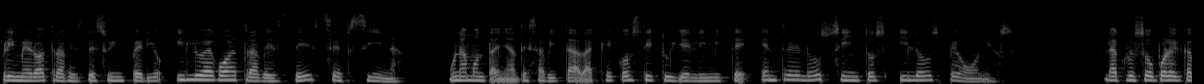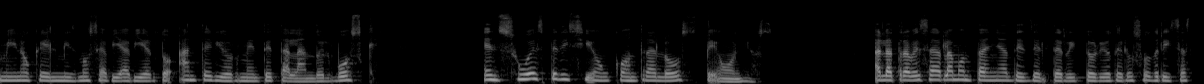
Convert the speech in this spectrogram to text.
primero a través de su imperio y luego a través de Cercina, una montaña deshabitada que constituye el límite entre los cintos y los peonios. La cruzó por el camino que él mismo se había abierto anteriormente talando el bosque en su expedición contra los peonios. Al atravesar la montaña desde el territorio de los odrizas,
